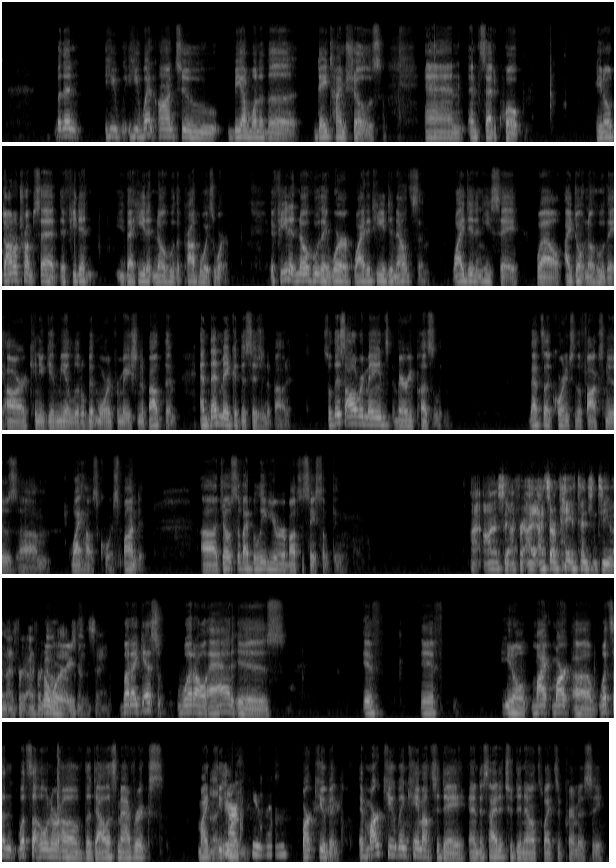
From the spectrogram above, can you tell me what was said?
But then he he went on to be on one of the daytime shows, and and said, "quote." You know, Donald Trump said if he didn't that he didn't know who the Proud Boys were. If he didn't know who they were, why did he denounce them? Why didn't he say, "Well, I don't know who they are. Can you give me a little bit more information about them?" and then make a decision about it. So this all remains very puzzling. That's according to the Fox News um, White House correspondent. Uh, Joseph, I believe you were about to say something. I honestly, I, for, I I started paying attention to you, and I for, I forgot No what I was going to say. But I guess what I'll add is, if if you know, Mike Mark, uh, what's the what's the owner of the Dallas Mavericks? Mike Uh, Cuban. Mark Cuban. Mark Cuban. If Mark Cuban came out today and decided to denounce white supremacy,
